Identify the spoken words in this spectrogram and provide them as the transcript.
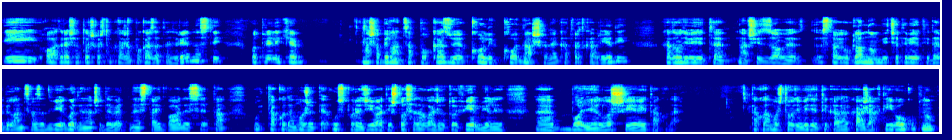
I ova treća točka što kaže pokazatelj vrijednosti, otprilike naša bilanca pokazuje koliko naša neka tvrtka vrijedi, kada ovdje vidite, znači iz ove stavi, uglavnom vi ćete vidjeti da je bilanca za dvije godine, znači 19. i 20. tako da možete uspoređivati što se događa u toj firmi ili e, bolje, lošije i tako dalje. Tako da možete ovdje vidjeti kada kaže aktiva ukupno,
